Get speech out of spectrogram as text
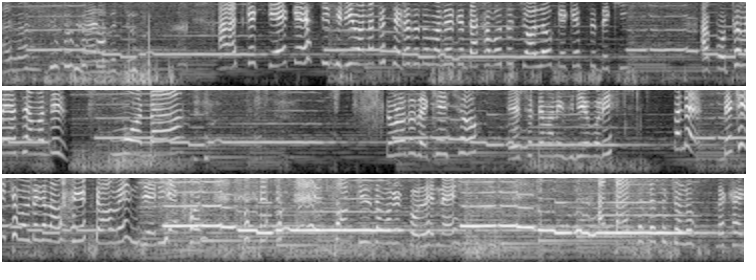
I love you I love you আর আজকে কে কে এসছে ভিডিও বানাতে সেটা তো তোমাদেরকে দেখাবো তো চলো কে কে এসছে দেখি। আর প্রথমে আছে আমাদের মনা। তোমরা তো দেখেইছো, এর সাথে মানে ভিডিও করি। মানে দেখেইছো বলতে গেলে আমাকে টম এন্ড জেরি এখন। সব কিছু তোমাকে কোলে নেয়। আর তার সাথে তো চলো, দেখাই।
